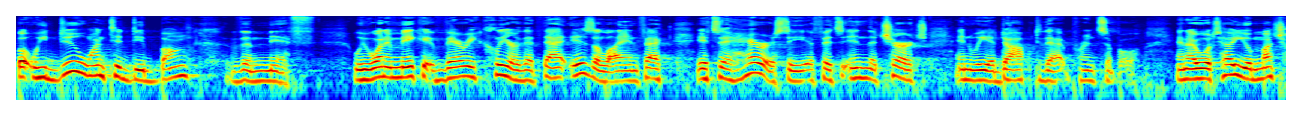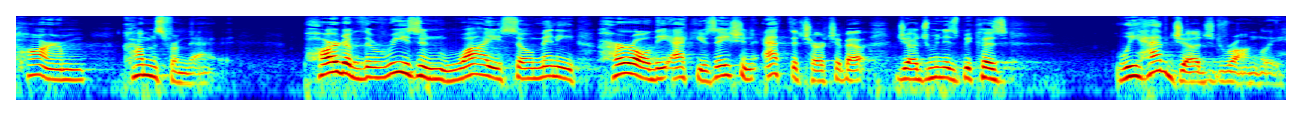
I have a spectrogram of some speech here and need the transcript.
But we do want to debunk the myth. We want to make it very clear that that is a lie. In fact, it's a heresy if it's in the church and we adopt that principle. And I will tell you, much harm comes from that. Part of the reason why so many hurl the accusation at the church about judgment is because we have judged wrongly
